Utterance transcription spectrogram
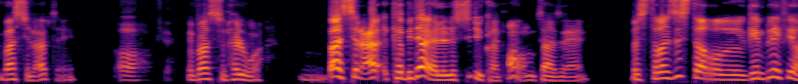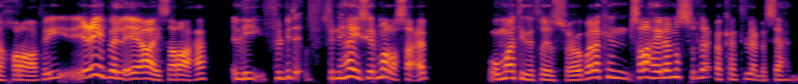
بس لعبتها إيه. آه okay. Bastion حلوة. باستن ع- كبداية للاستوديو كانت مرة ممتازة يعني. بس Transistor ال gameplay فيها خرافي. يعيب ال AI صراحة اللي في البدا... في النهاية يصير مرة صعب وما تقدر تغير الصعوبة لكن صراحة إلى نص اللعبة كانت اللعبة سهلة.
